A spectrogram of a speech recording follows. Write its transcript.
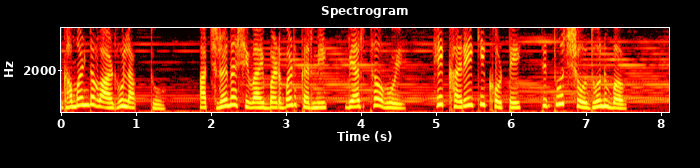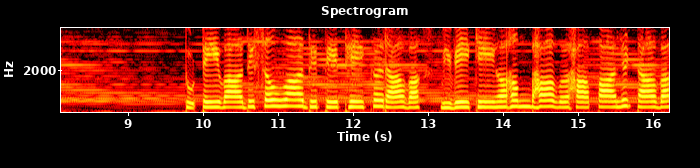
घमंड वाढू लागतो. आचरणाशिवाय बडबड करणे व्यर्थ होय. हे खरे की खोटे ते तूच शोधून बघ. तुटे वाद संवाद तेथे करावा विवेके अहम भाव हा पालटावा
